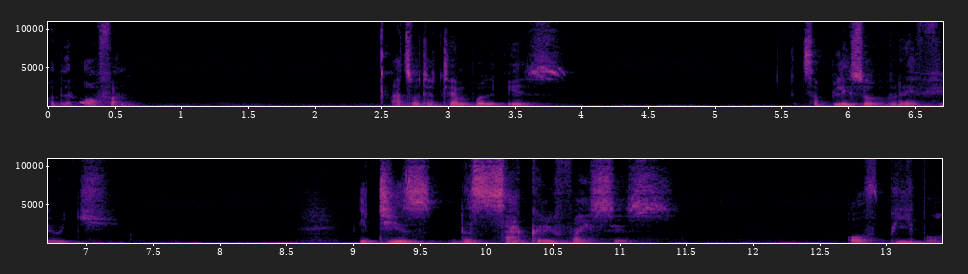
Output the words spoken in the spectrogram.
for the orphan. That's what a temple is. It's a place of refuge. It is the sacrifices of people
